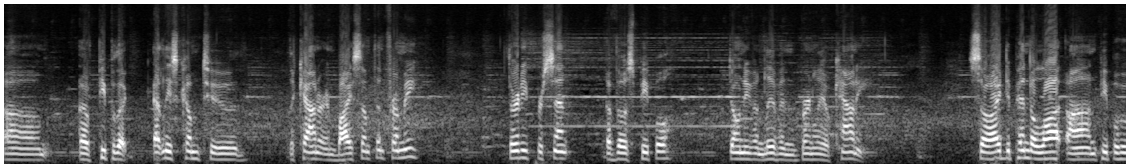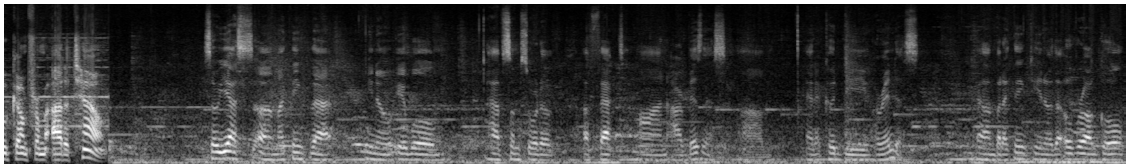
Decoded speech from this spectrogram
um, of people that at least come to the counter and buy something from me, 30% of those people don't even live in Bernalillo County. So I depend a lot on people who come from out of town. So yes, um, I think that, you know, it will have some sort of effect on our business. Um, and it could be horrendous. Um, but I think you know the overall goal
